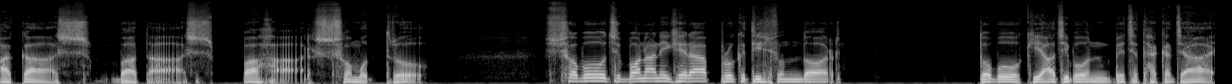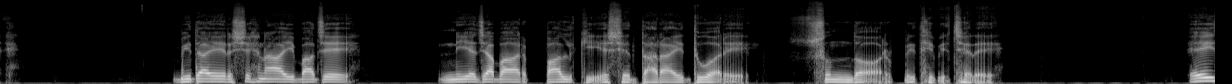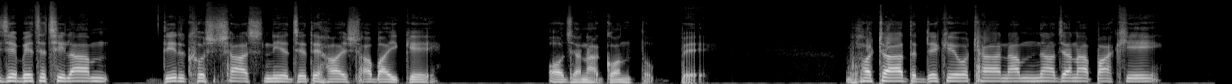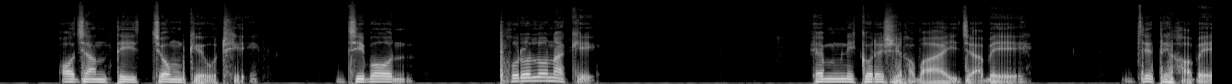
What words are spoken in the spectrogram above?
আকাশ, বাতাস, পাহাড়, সমুদ্র, সবুজ বনানি ঘেরা প্রকৃতি সুন্দর। তবুও কি আজীবন বেঁচে থাকা যায়? বিদায়ের সেহনাই বাজে, নিয়ে যাবার পালকি এসে দাঁড়ায় দুয়ারে, সুন্দর পৃথিবী ছেড়ে। এই যে বেঁচেছিলাম, দীর্ঘশ্বাস নিয়ে যেতে হয় সবাইকে। অজানা গন্তব্যে। হঠাৎ ডেকে ওঠা নাম না জানা পাখি, অজান্তেই চমকে উঠি। জীবন ফুরল নাকি? এমনি করে সবাই যাবে, যেতে হবে।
